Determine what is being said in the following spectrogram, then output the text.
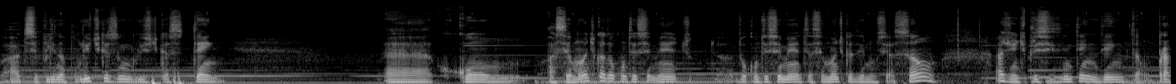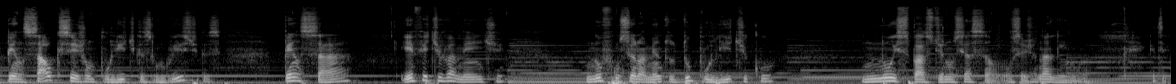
a, a disciplina políticas linguísticas tem é, com a semântica do acontecimento, do acontecimento e a semântica da enunciação, a gente precisa entender então, para pensar o que sejam políticas linguísticas, pensar efetivamente no funcionamento do político no espaço de enunciação, ou seja, na língua. Quer dizer,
